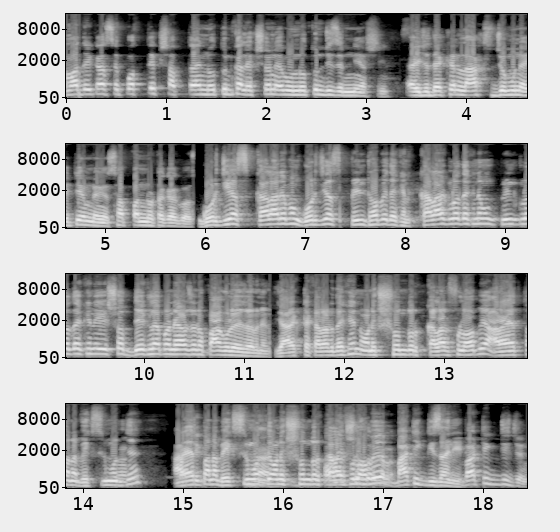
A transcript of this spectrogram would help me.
আমাদের কাছে প্রত্যেক সপ্তাহে নতুন কালেকশন এবং নতুন ডিজাইন নিয়ে আসি। এই যে দেখেন লাক্স যমুনা এটিএম র্যাঙ্গের ছাপ্পান্ন টাকা গজ। গর্জিয়াস কালার এবং গর্জিয়াস প্রিন্ট হবে দেখেন। কালারগুলো দেখেন এবং প্রিন্টগুলো দেখেন এইসব দেখলে আপনি নেওয়ার জন্য পাগল হয়ে যাবেন। যে আরেকটা কালার দেখেন অনেক সুন্দর কালারফুল হবে আড়াই হাত পানা ভেক্সির মধ্যে। আড়াই হাত পানা ভেক্সির মধ্যে হ্যাঁ। অনেক সুন্দর কালারফুল হবে বাটিক ডিজাইনের বাটিক ডিজাইন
